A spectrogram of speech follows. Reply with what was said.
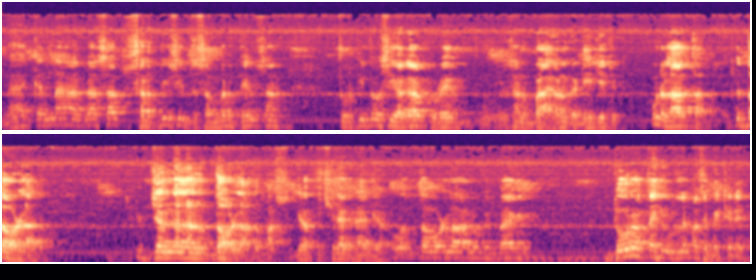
ਮੈਂ ਕਹਿੰਦਾ ਅਗਾ ਸਾਹਿਬ ਸਰਦੀ ਸੀ ਦਸੰਬਰ ਦਿਨ ਸਨ ਤੁਰਕੀ ਤੋਂ ਅਸੀਂ ਅਗਾ ਤੁਰੇ ਸਾਨੂੰ ਬਣਾਇਆ ਹੁਣ ਗੱਡੀ ਜੀ ਚ। ਹੁਣ ਲਾਤਾ ਇੱਕ ਦੌੜ ਲਾ ਦੋ ਜੰਗਲਾਂ ਨੂੰ ਦੌੜ ਲਾ ਦੋ ਬਸ ਜਿਹੜਾ ਪਿੱਛੇ ਰਹਿ ਰਹਿ ਗਿਆ। ਉਹ ਦੌੜ ਲਾ ਲੋ ਕੇ ਬਹਿ ਗਏ। ਦੋ ਰਾਤਾਂ ਹੀ ਉਰਲੇ ਪਾਸੇ ਬੈਠੇ ਰਹੇ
